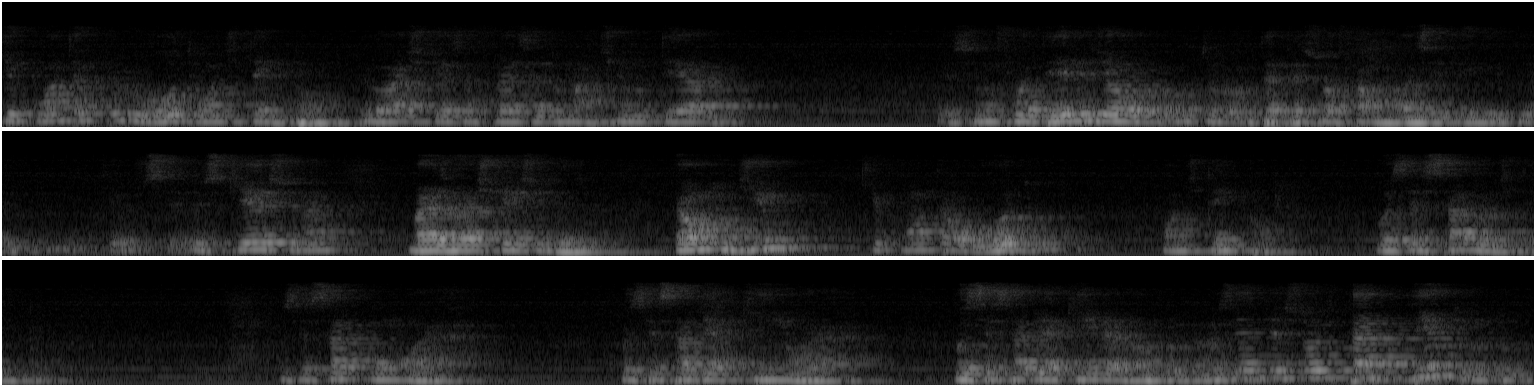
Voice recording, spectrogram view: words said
que conta para o outro onde tem pão. Eu acho que essa frase é do Martinho Lutero. Se não for dele, de outra, outra pessoa famosa eu esqueço, né? Mas eu acho que é isso mesmo. É um mendigo que conta ao outro onde tem pão. Você sabe onde tem pão. Você sabe como orar. Você sabe a quem orar. Você sabe a quem levar o problema. É a pessoa que está dentro do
